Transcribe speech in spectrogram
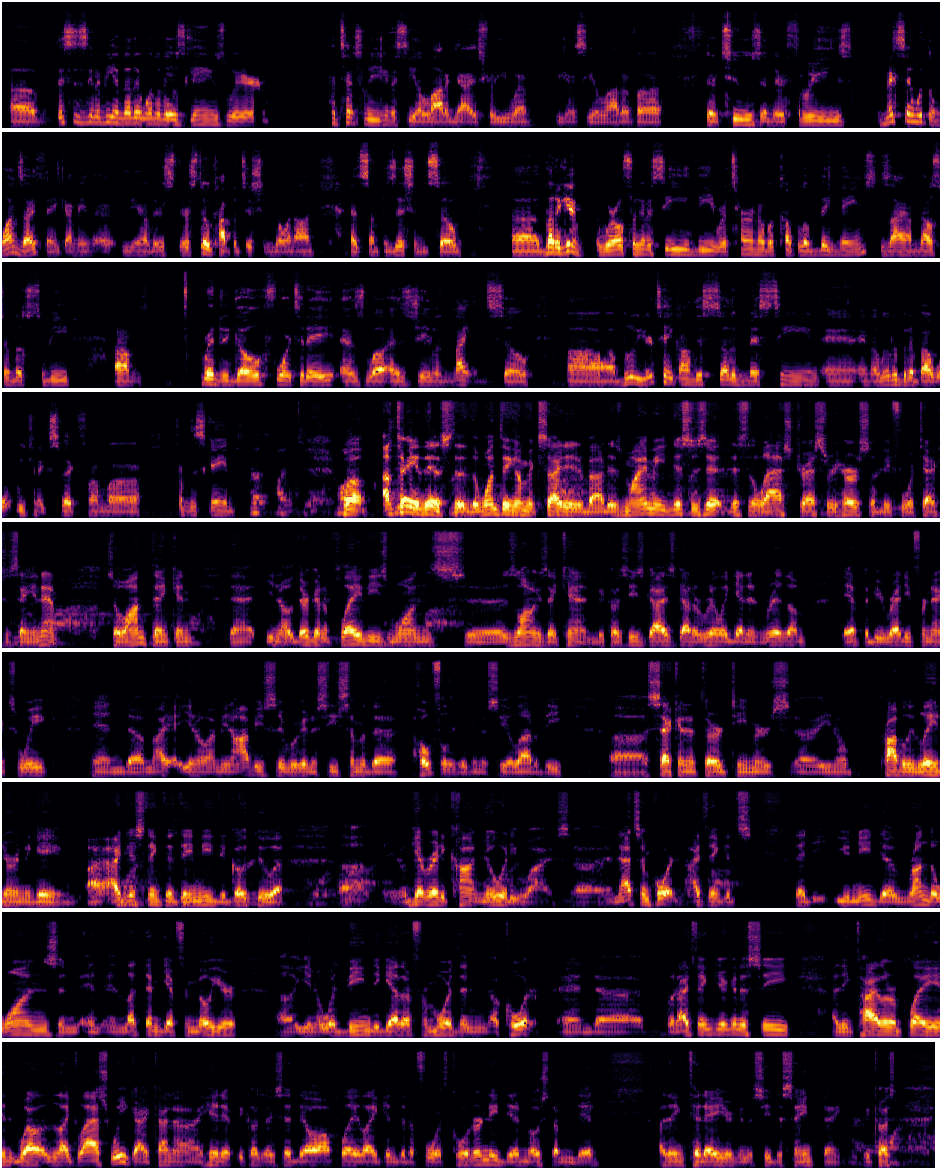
Um, this is going to be another one of those games where potentially you're going to see a lot of guys for UM. You're going to see a lot of uh, their twos and their threes mixed in with the ones. I think. I mean, uh, you know, there's there's still competition going on at some positions. So, uh, but again, we're also going to see the return of a couple of big names. Zion Nelson looks to be um, ready to go for today, as well as Jaylan Knighton. So, uh, Blue, your take on this Southern Miss team, and, and a little bit about what we can expect from uh, from this game. Well, I'll tell you this: the, the one thing I'm excited about is Miami. This is it. This is the last dress rehearsal before Texas A&M. So I'm thinking that you know they're going to play these ones uh, as long as they can because these guys got to really get in rhythm. They have to be ready for next week. And um, I, you know, I mean, obviously we're going to see some of the. Hopefully, we're going to see a lot of the uh, second and third teamers. Uh, you know, probably later in the game. I, I, just think that they need to go through a, uh, you know, get ready continuity wise, uh, and that's important. I think it's that you need to run the ones and and, and let them get familiar uh, you know, with being together for more than a quarter. And uh, but I think you're going to see. I think Tyler will play in well. Like last week, I kind of hit it because I said they'll all play like into the fourth quarter, and they did. Most of them did. I think today you're going to see the same thing because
